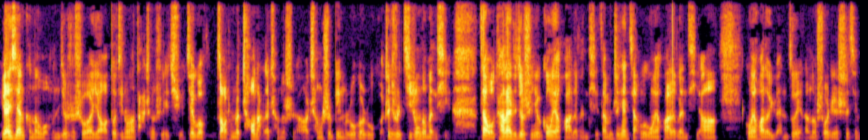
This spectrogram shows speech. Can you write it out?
原先可能我们就是说要都集中到大城市里去，结果造成了超大的城市啊，城市病如何如何，这就是集中的问题。在我看来，这就是一个工业化的问题。咱们之前讲过工业化的问题啊，工业化的原罪，咱都说这个事情，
